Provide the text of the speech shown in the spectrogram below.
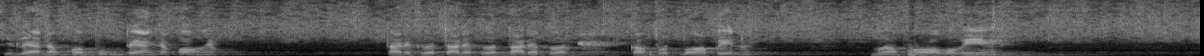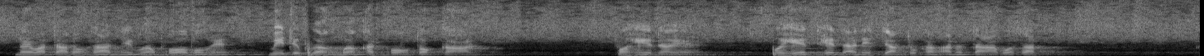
สิแล้วน้ำควบปรุงแตงจากของเนี่ยายได้เกิด ตายได้เกิด ตายได้เกิดเกาสุดบ่เปลี่ยนเมื่อพ่อบ่มีในวันตาท้องสารนี่เมื่อพ่อบ่มีมีแต่เพื่องเมื่อคัดของต้องการ เพราะเหตุใดเพราะเหตุเห็นอนิจจังทุกครั้งอนัตตาบริสัทเค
